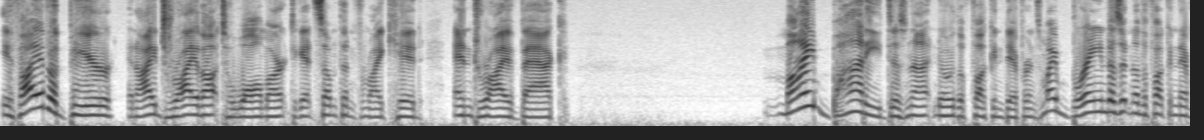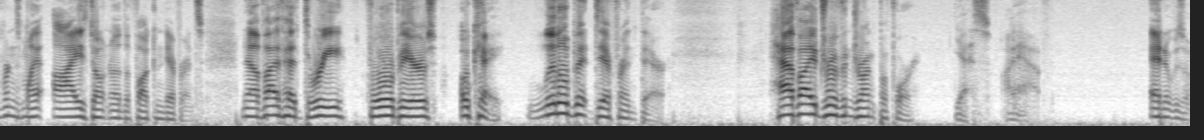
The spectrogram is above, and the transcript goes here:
If I have a beer and I drive out to Walmart to get something for my kid and drive back, my body does not know the fucking difference. My brain doesn't know the fucking difference. My eyes don't know the fucking difference. Now, if I've had three, four beers, okay, little bit different there. Have I driven drunk before? Yes, I have. And it was a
